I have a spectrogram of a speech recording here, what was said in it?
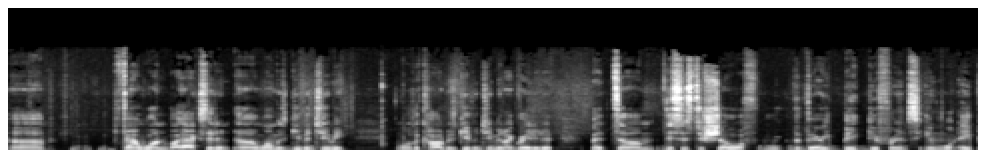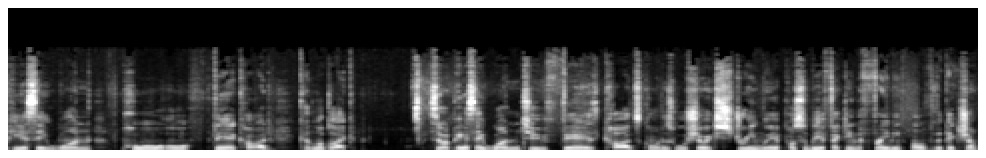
uh, found one by accident. Uh, one was given to me, or the card was given to me and I graded it. But um, this is to show off the very big difference in what a PSA 1 poor or fair card can look like. So a PSA 1 to fair cards corners will show extreme wear, possibly affecting the framing of the picture.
